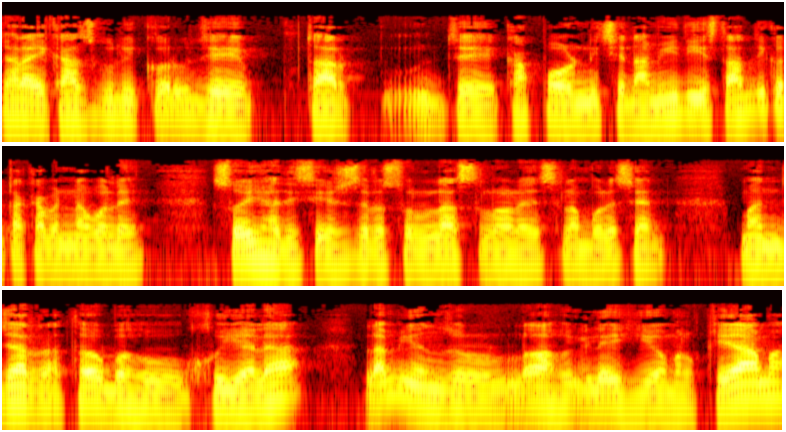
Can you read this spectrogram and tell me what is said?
যারা এই কাজগুলি করু, যে তার যে কাপড় নিচে নামিয়ে দিয়ে তার দিকেও তাকাবেন না বলে সই হাদিসে এসেছে। রসোল্লা ইসলাম বলেছেন মানজার রাথাও বহু খুইয়ালা ওমাল কেয়ামা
